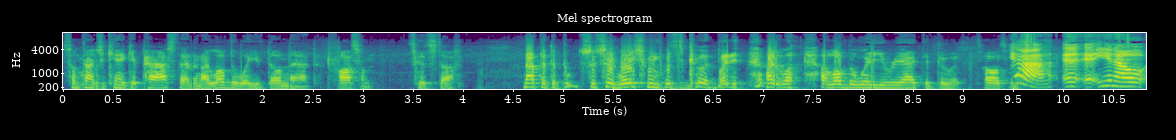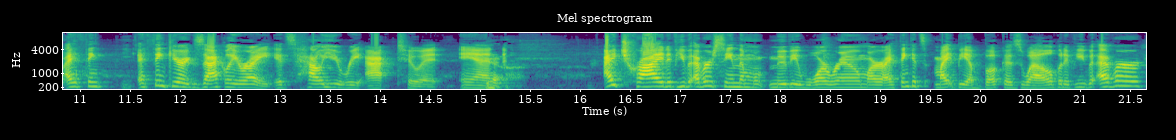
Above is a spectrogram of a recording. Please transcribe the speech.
sometimes you can't get past that. And i love the way you've done that. Awesome. It's good stuff not that the situation was good, but I love I love the way you reacted to it. It's awesome. Yeah, and, you know, I think I think you're exactly right. It's how you react to it, and Yeah. I tried. If you've ever seen the mo- movie War Room, or I think it might be a book as well, but if you've ever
